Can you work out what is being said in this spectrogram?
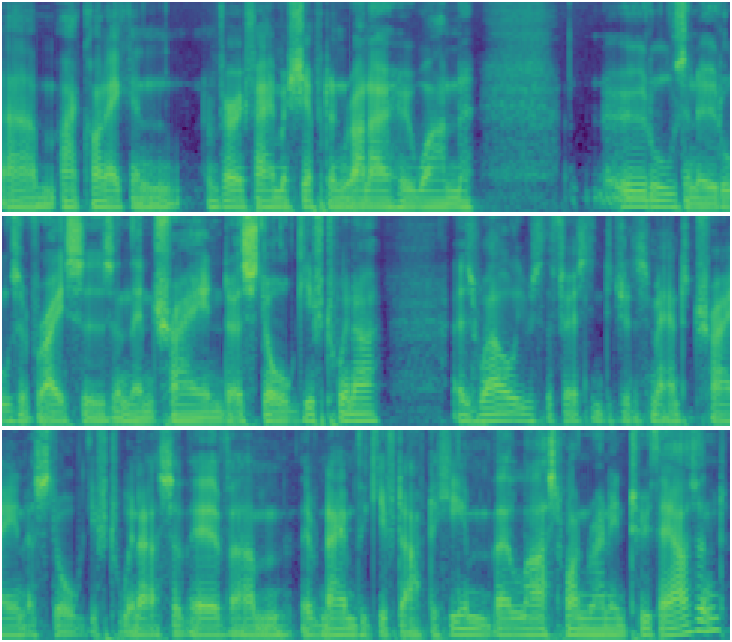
um, iconic and, and very famous shepherd and runner who won oodles and oodles of races and then trained a Stawell Gift winner as well. He was the first Indigenous man to train a Stawell Gift winner. So they've um, they've named the gift after him. The last one ran in 2000,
